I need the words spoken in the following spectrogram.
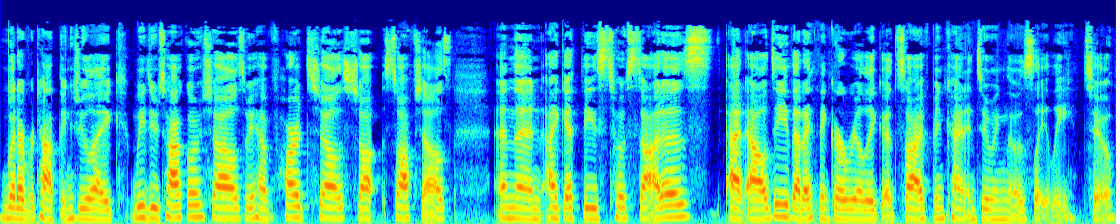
Whatever toppings you like. We do taco shells. We have hard shells, soft shells, and then I get these tostadas at Aldi that I think are really good. So I've been kind of doing those lately too.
